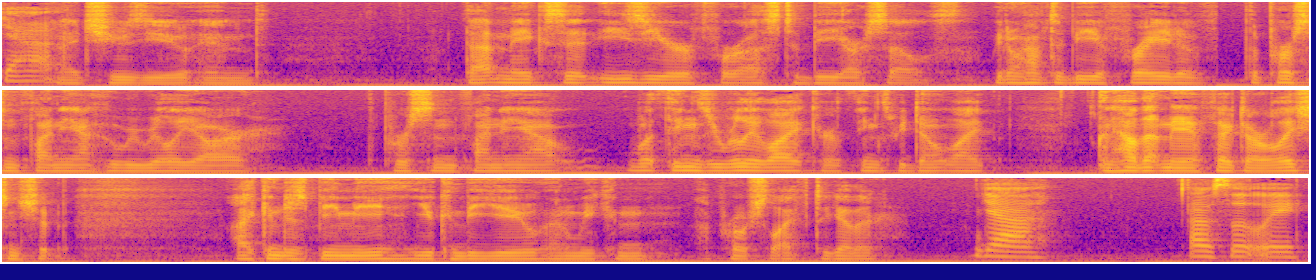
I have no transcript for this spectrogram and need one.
Yeah. And I choose you. And that makes it easier for us to be ourselves. We don't have to be afraid of the person finding out who we really are the person finding out what things we really like or things we don't like and how that may affect our relationship. I can just be me, you can be you, and we can approach life together. Yeah, absolutely.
